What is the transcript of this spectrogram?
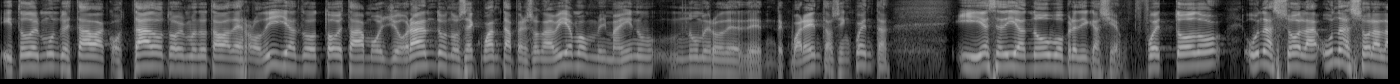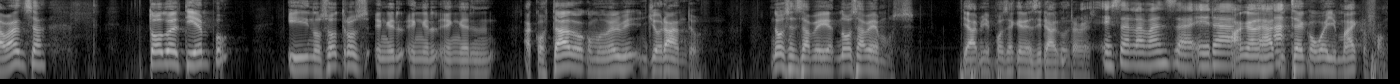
y todo el mundo estaba acostado, todo el mundo estaba de rodillas, todo- estábamos llorando, no sé cuántas personas habíamos, me imagino un número de, de- de 40 o 50 y ese día no hubo predicación. Fue todo una sola, una sola alabanza todo el tiempo y nosotros en el, en el, en el acostado como Elvin, llorando. No se sabía, no sabemos. Ya mi esposa quiere decir algo otra vez. Esa alabanza era... I'm gonna have to take away your microphone.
